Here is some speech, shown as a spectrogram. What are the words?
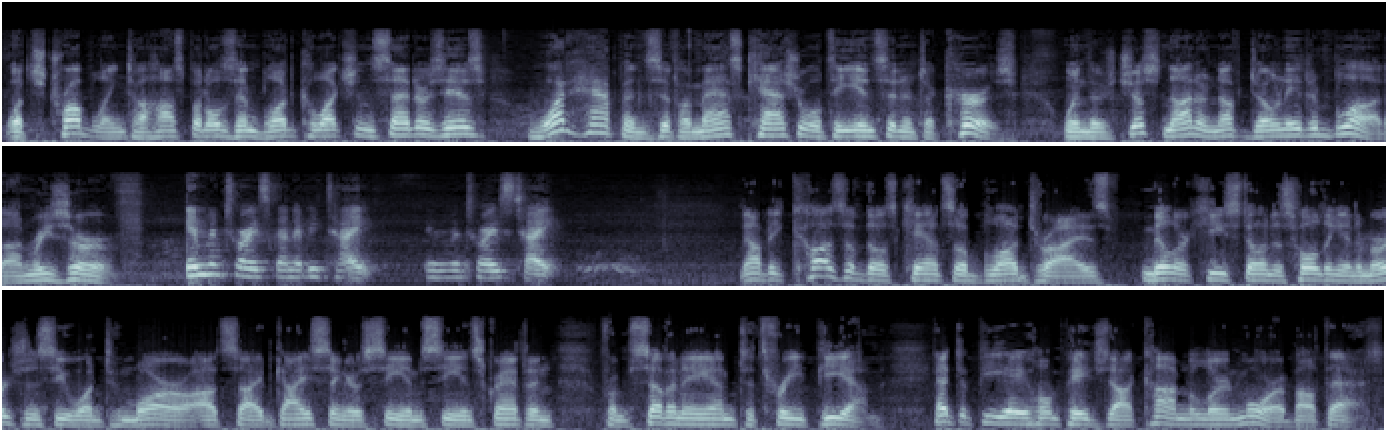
What's troubling to hospitals and blood collection centers is what happens if a mass casualty incident occurs when there's just not enough donated blood on reserve. Inventory is going to be tight. Inventory is tight. Now, because of those canceled blood drives, Miller Keystone is holding an emergency one tomorrow outside Geisinger CMC in Scranton from 7 a.m. to 3 p.m. Head to pahomepage.com to learn more about that.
